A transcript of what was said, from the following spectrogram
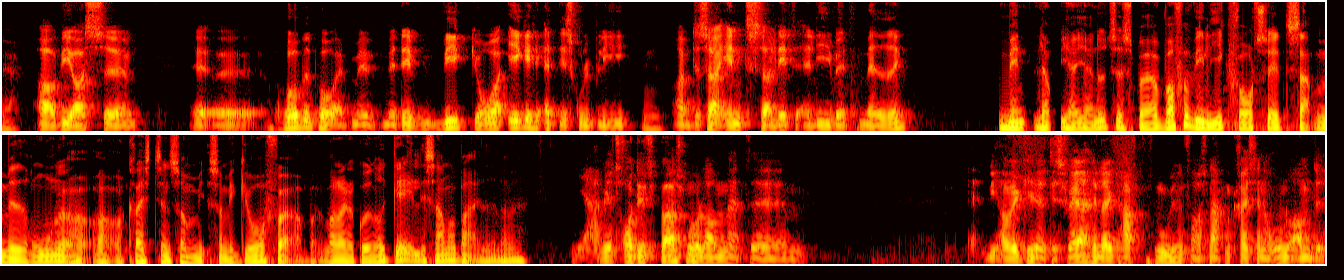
Ja. Og vi også øh, øh, håbede på, at med, med det vi gjorde, ikke at det skulle blive. Mm. Og det så endte så lidt alligevel med, ikke? Men jeg, jeg er nødt til at spørge, hvorfor ville I ikke fortsætte sammen med Rune og, og, og Christian, som, som I gjorde før? Var der gået noget galt i samarbejdet, eller hvad? Ja, jeg tror, det er et spørgsmål om, at øh, vi har jo ikke desværre heller ikke haft muligheden for at snakke med Christian og Rune om det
